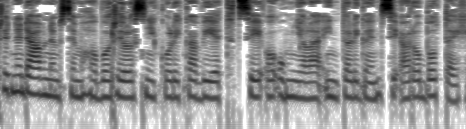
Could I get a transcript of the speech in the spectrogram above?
Přednedávnem jsem hovořil s několika vědci o umělé inteligenci a robotech.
